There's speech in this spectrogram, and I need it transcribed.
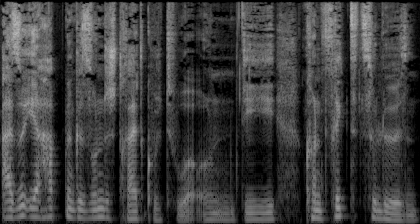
Also ihr habt eine gesunde Streitkultur, um die Konflikte zu lösen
